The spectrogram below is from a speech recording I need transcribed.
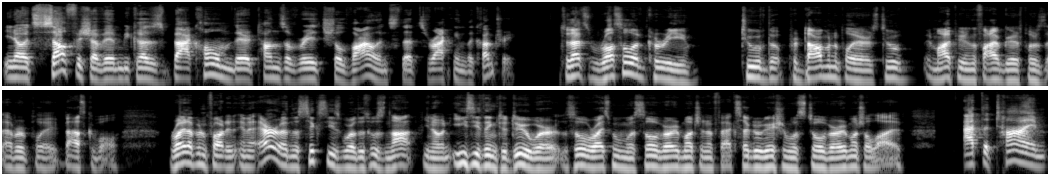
you know, it's selfish of him because back home there are tons of racial violence that's racking the country. So that's Russell and Kareem, two of the predominant players, two of, in my opinion, the five greatest players to ever play basketball. Right up in front in, in an era in the 60s where this was not, you know, an easy thing to do, where the civil rights movement was still very much in effect, segregation was still very much alive. At the time,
